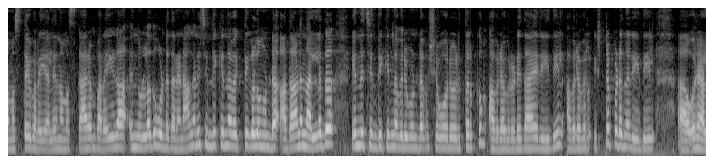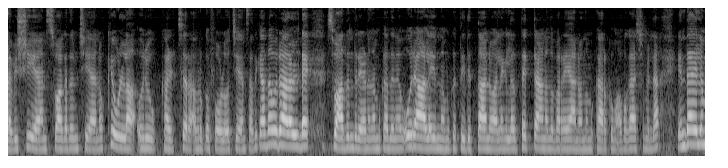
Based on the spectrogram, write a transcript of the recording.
നമസ്തേ പറയുക അല്ലെങ്കിൽ നമസ്കാരം പറയുക എന്നുള്ളത് കൊണ്ട് തന്നെയാണ്. അങ്ങനെ ചിന്തിക്കുന്ന വ്യക്തികളുമുണ്ട് അതാണ് നല്ലത് എന്ന് ചിന്തിക്കുന്നവരുമുണ്ട്. പക്ഷെ ഓരോരുത്തർക്കും അവരവരുടേതായ രീതിയിൽ അവരവർ ഇഷ്ടപ്പെടുന്ന രീതിയിൽ ഒരാളെ വിഷ് ചെയ്യാൻ സ്വാഗതം ചെയ്യാൻ ഒക്കെ ഉള്ള ഒരു കൾച്ചർ അവർക്ക് ഫോളോ ചെയ്യാൻ സാധിക്കും. അത് ഒരാളുടെ സ്വാതന്ത്ര്യമാണ്. നമുക്കതിന് ഒരാളെയും നമുക്ക് തിരുത്താനോ അല്ലെങ്കിൽ അത് തെറ്റാണെന്ന് പറയാനോ നമുക്കാർക്കും അവകാശമില്ല. എന്തായാലും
